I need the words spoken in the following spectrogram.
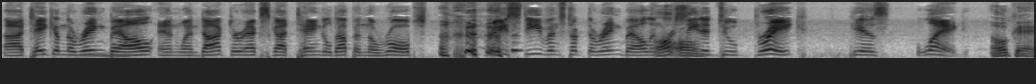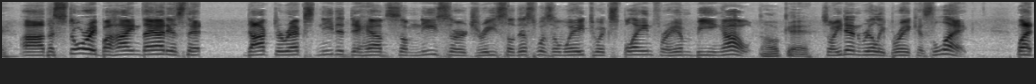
uh, taken the ring bell, and when Doctor X got tangled up in the ropes, Ray Stevens took the ring bell and Uh-oh. proceeded to break his leg. Okay. Uh, the story behind that is that Dr. X needed to have some knee surgery, so this was a way to explain for him being out. Okay. So he didn't really break his leg. But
